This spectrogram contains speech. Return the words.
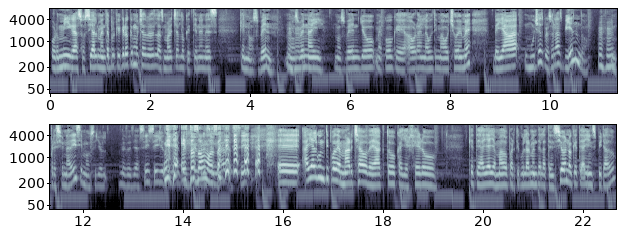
hormiga socialmente, porque creo que muchas veces las marchas lo que tienen es que nos ven, nos ven ahí, nos ven. Yo me acuerdo que ahora en la última 8M veía muchas personas viendo, impresionadísimos, y yo les decía, sí, sí, yo Estos somos. Sí. Eh, ¿Hay algún tipo de marcha o de acto callejero que te haya llamado particularmente la atención o que te haya inspirado?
